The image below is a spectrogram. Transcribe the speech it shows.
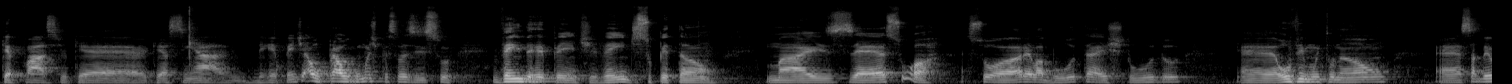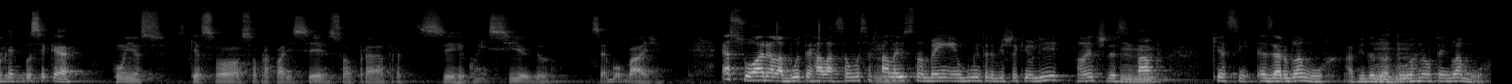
que é fácil, que é, que é assim, ah, de repente. Ah, para algumas pessoas isso vem de repente, vem de supetão, mas é suor. É suor, é labuta, é estudo, é, ouve muito não, é saber o que é que você quer com isso que é só, só para aparecer, só para ser reconhecido. Isso é bobagem. É suor, é labuta, é relação. Você fala uhum. isso também em alguma entrevista que eu li antes desse uhum. papo, que assim, é zero glamour. A vida do uhum. ator não tem glamour.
